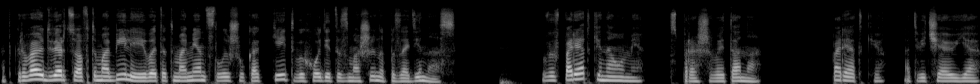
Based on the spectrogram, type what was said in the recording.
Открываю дверцу автомобиля и в этот момент слышу, как Кейт выходит из машины позади нас. «Вы в порядке, Наоми?» — спрашивает она. «В порядке», — отвечаю я.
